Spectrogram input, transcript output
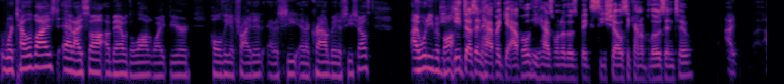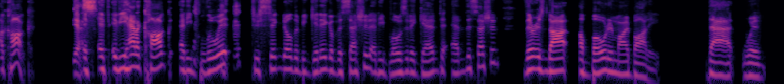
were televised and I saw a man with a long white beard holding a trident and a sea and a crown made of seashells. I wouldn't even bother. He doesn't have a gavel. He has one of those big seashells he kind of blows into. I a conch. Yes. If, if, if he had a conch and he blew it to signal the beginning of the session and he blows it again to end the session, there is not a bone in my body that would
